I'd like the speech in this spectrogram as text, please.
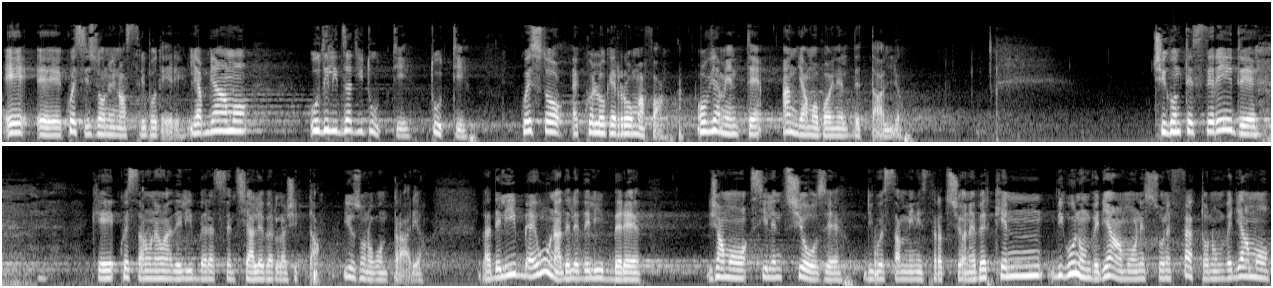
e eh, questi sono i nostri poteri. Li abbiamo utilizzati tutti, tutti. Questo è quello che Roma fa. Ovviamente andiamo poi nel dettaglio. Ci contesterete che questa non è una delibera essenziale per la città. Io sono contraria. La delibera è una delle delibere diciamo, silenziose di questa amministrazione, perché di cui non vediamo nessun effetto, non vediamo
